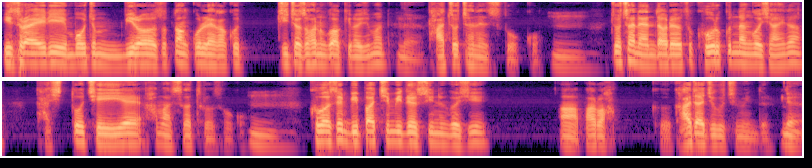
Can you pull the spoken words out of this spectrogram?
이스라엘이 뭐 좀 밀어서 땅굴을 해갖고 뒤져서 하는 것 같긴 하지만 네. 다 쫓아낼 수도 없고 음. 쫓아낸다 그래서 그거로 끝난 것이 아니라 다시 또 제2의 하마스가 들어서고 음. 그것에 밑받침이 될 수 있는 것이 아 바로 그 가자 지구 주민들 네.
